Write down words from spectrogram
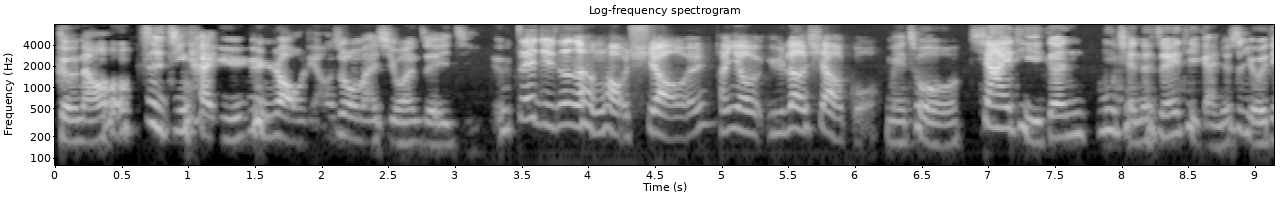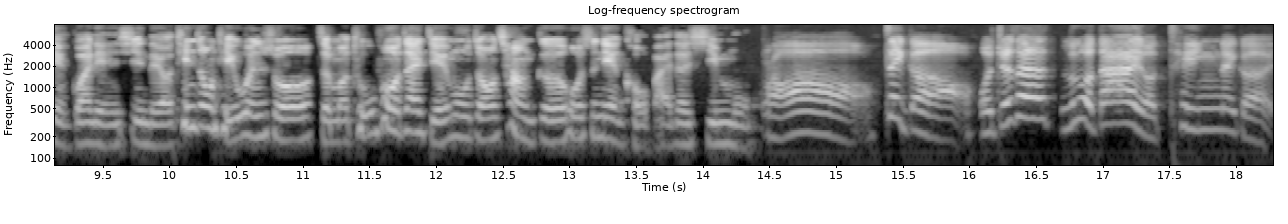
歌，然后至今还余韵绕梁，所以我蛮喜欢这一集的。这一集真的很好笑诶，很有娱乐效果。没错，下一题跟目前的这一题感觉是有一点关联性的。有听众提问说，怎么突破在节目中唱歌或是念口白的心魔？哦，这个哦，我觉得如果大家有听那个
